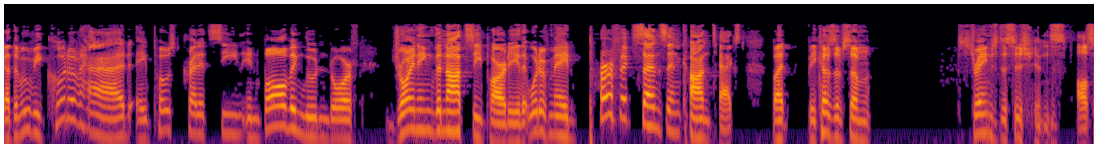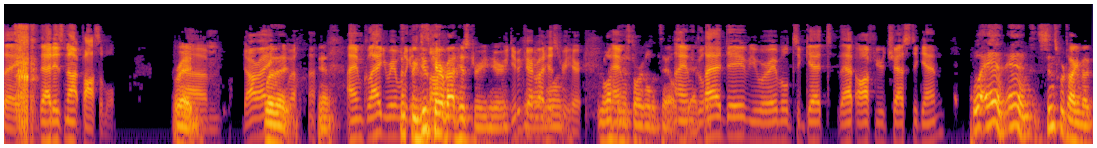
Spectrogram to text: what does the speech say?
that the movie could have had a post credit scene involving Ludendorff joining the Nazi party that would have made perfect sense in context, but because of some strange decisions, I'll say, that is not possible. Right. Um, all right. They- well, yeah. I am glad you were able to get we do care about history here. We do care know, about history here. We want the historical details. I am yeah. glad, Dave, you were able to get that off your chest again. Well, and and since we're talking about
